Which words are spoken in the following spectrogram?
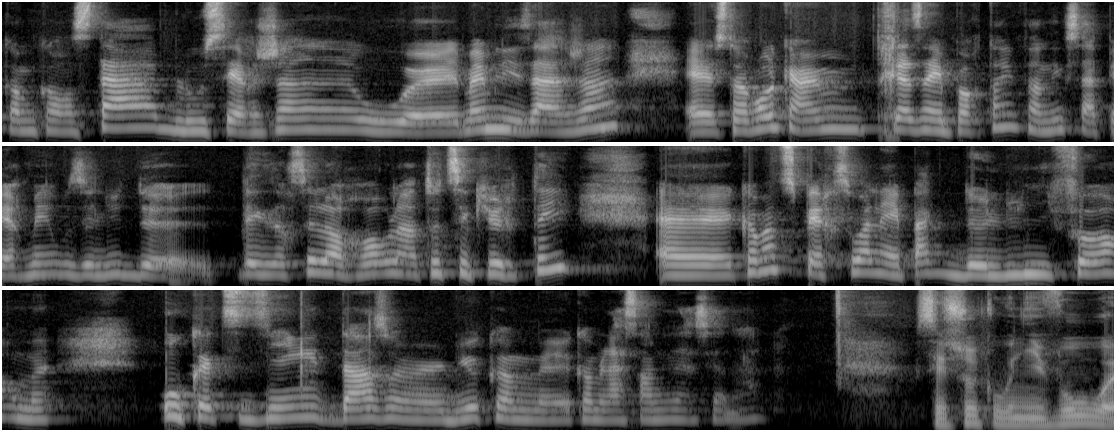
comme constable ou sergent ou euh, même les agents, euh, c'est un rôle quand même très important, étant donné que ça permet aux élus de- d'exercer leur rôle en toute sécurité. Comment tu perçois l'impact de l'uniforme au quotidien dans un lieu comme, l'Assemblée nationale? C'est sûr qu'au niveau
